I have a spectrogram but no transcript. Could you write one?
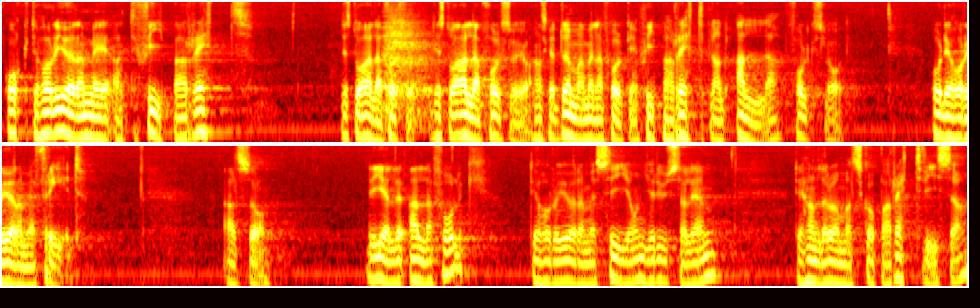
Och det har att göra med att skipa rätt. Det står alla folkslag. Det står alla folkslag. Han ska döma mellan folken, skipa rätt bland alla folkslag. Och det har att göra med fred. Alltså, det gäller alla folk. Det har att göra med Sion, Jerusalem. Det handlar om att skapa rättvisa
